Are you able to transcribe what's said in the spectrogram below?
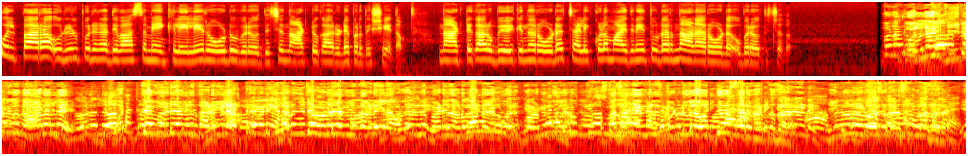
പുൽപ്പാറ ഉരുൾപുനരധിവാസ മേഖലയിലെ റോഡ് ഉപരോധിച്ച് നാട്ടുകാരുടെ പ്രതിഷേധം. നാട്ടുകാർ ഉപയോഗിക്കുന്ന റോഡ് ചളിക്കുളമായതിനെ തുടർന്നാണ് റോഡ് ഉപരോധിച്ചത്. നാടല്ലേ? ഒറ്റ വീട് ഞങ്ങൾ ഒറ്റ വീടിന് പണി നടന്നോട്ടെ. ഞങ്ങൾ ഒരു കുഴപ്പമില്ല. ഞങ്ങൾ വിടൂല വരട്ടെ സാറേ. നിങ്ങളോട് ഒരു സാറേ. വരട്ടെ.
